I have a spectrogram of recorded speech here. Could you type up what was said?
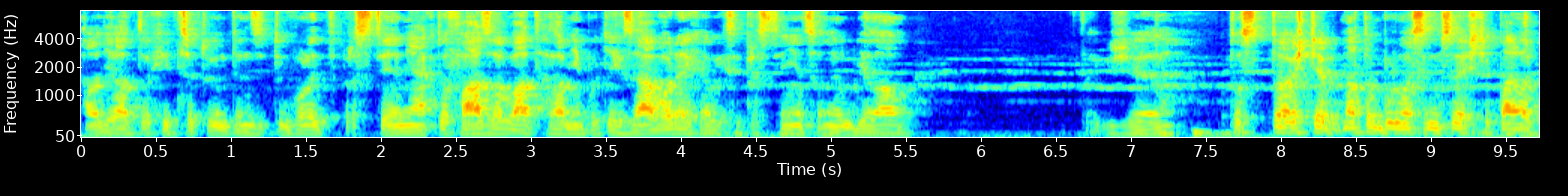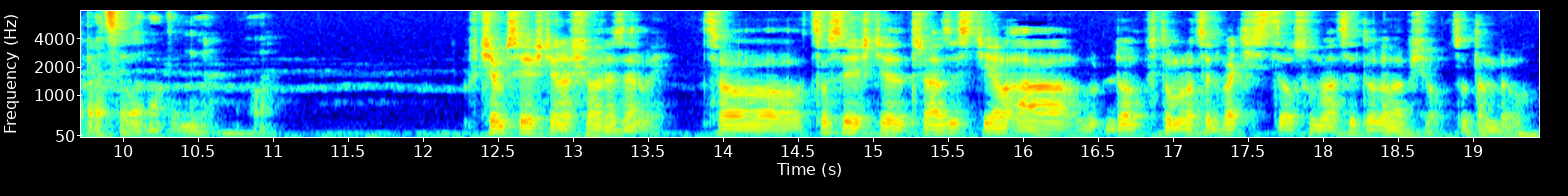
Ale dělat to chytře, tu intenzitu volit, prostě nějak to fázovat, hlavně po těch závodech, abych si prostě něco neudělal. Takže to, to ještě, na tom budu asi muset ještě pár let pracovat na tomhle. Ale V čem jsi ještě našel rezervy? Co, co jsi ještě třeba zjistil a do, v tom roce 2018 si to vylepšil? Co tam bylo?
